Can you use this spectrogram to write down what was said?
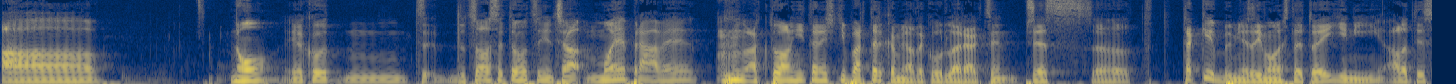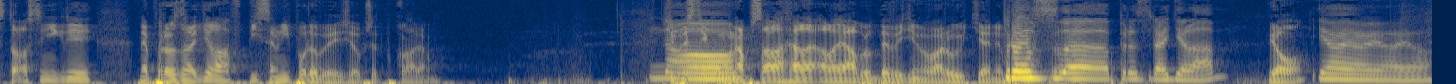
A No, jako docela se toho cením. Třeba moje právě aktuální taneční partnerka měla takovouhle reakci přes, uh, taky by mě zajímalo, jestli to je jiný, ale ty jsi to asi nikdy neprozradila v písemné podobě, že jo, předpokládám. No, že bys někomu napsal, hele, ale já blbě vidím, varuj tě. Nebo proz, uh, prozradila. Jo? Jo, jo, jo, jo.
